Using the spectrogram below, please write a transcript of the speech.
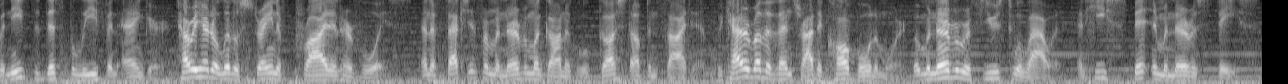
Beneath the disbelief and anger, Harry heard a little strain of pride in her voice. An affection for Minerva McGonagall gushed up inside him. The Carrow brother then tried to call Voldemort, but Minerva refused to allow it, and he spit in Minerva's face.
